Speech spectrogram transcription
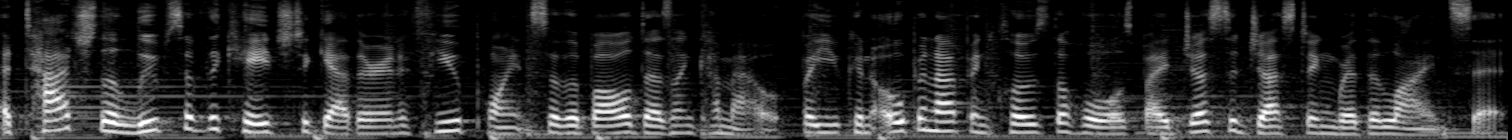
Attach the loops of the cage together in a few points so the ball doesn't come out, but you can open up and close the holes by just adjusting where the lines sit.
